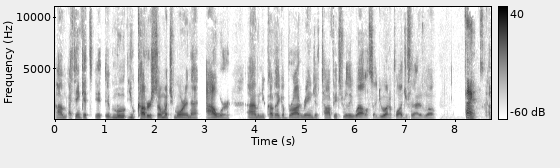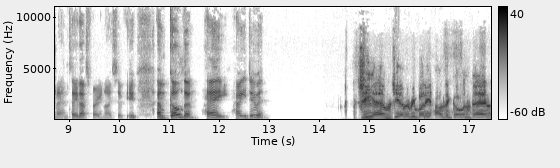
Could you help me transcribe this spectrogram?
um, I think it's it, it move you cover so much more in that hour, um, and you cover like a broad range of topics really well. So I do want to applaud you for that as well. Thanks, Clemente. That's very nice of you. Um, Golden, hey, how you doing? GM, GM, everybody. How's it going, Ben?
